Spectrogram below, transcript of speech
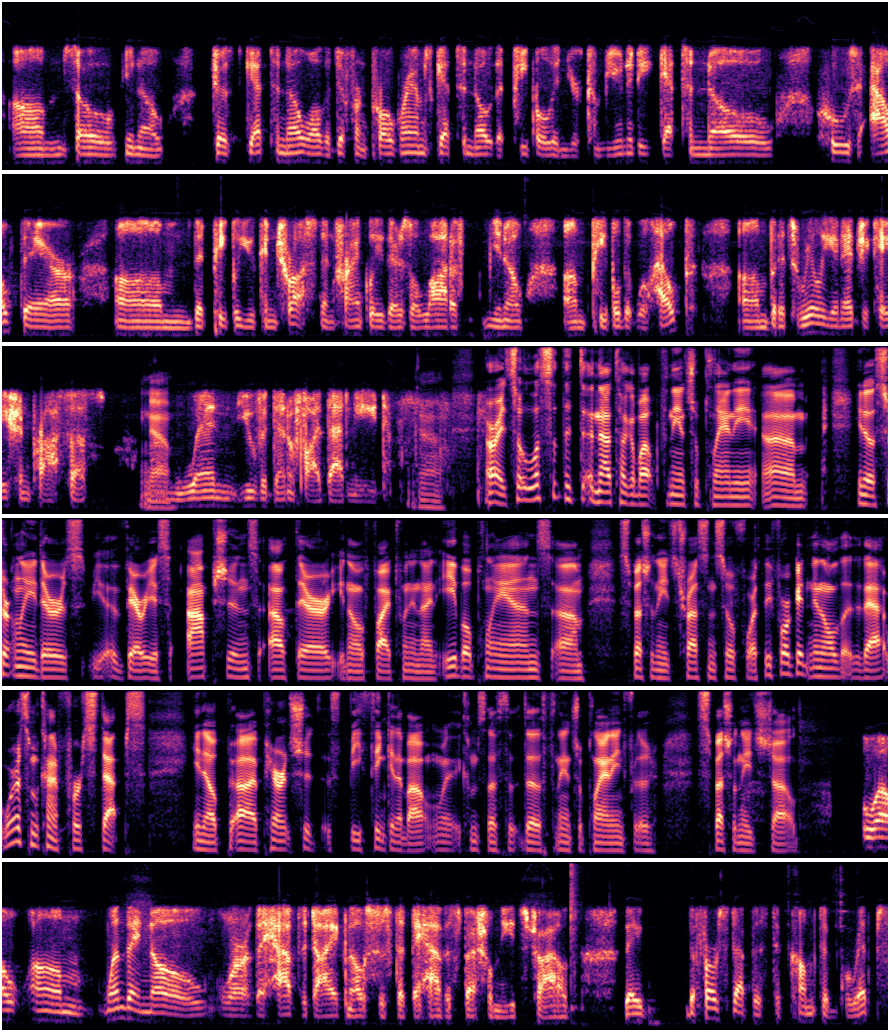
Um, so, you know, just get to know all the different programs, get to know that people in your community, get to know who's out there um, that people you can trust. And frankly, there's a lot of you know um, people that will help, um, but it's really an education process yeah. when you've identified that need. Yeah. All right. So let's now talk about financial planning. Um, you know, certainly there's various options out there. You know, 529 ABLE plans, um, special needs trusts, and so forth. Before getting into all of that, what are some kind of first steps? You know, uh, parents should be thinking about when it comes to the, the financial planning for their special needs child. Well, um, when they know or they have the diagnosis that they have a special needs child, they the first step is to come to grips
